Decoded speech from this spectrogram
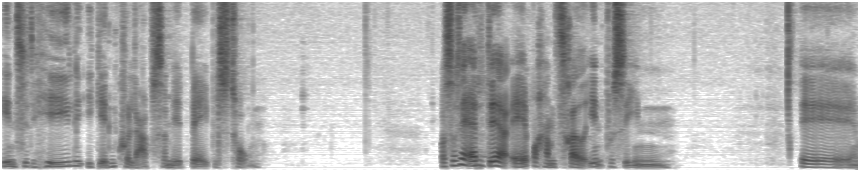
indtil det hele igen kollapser med et babelstårn. Og så er det der, Abraham træder ind på scenen. Øh,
